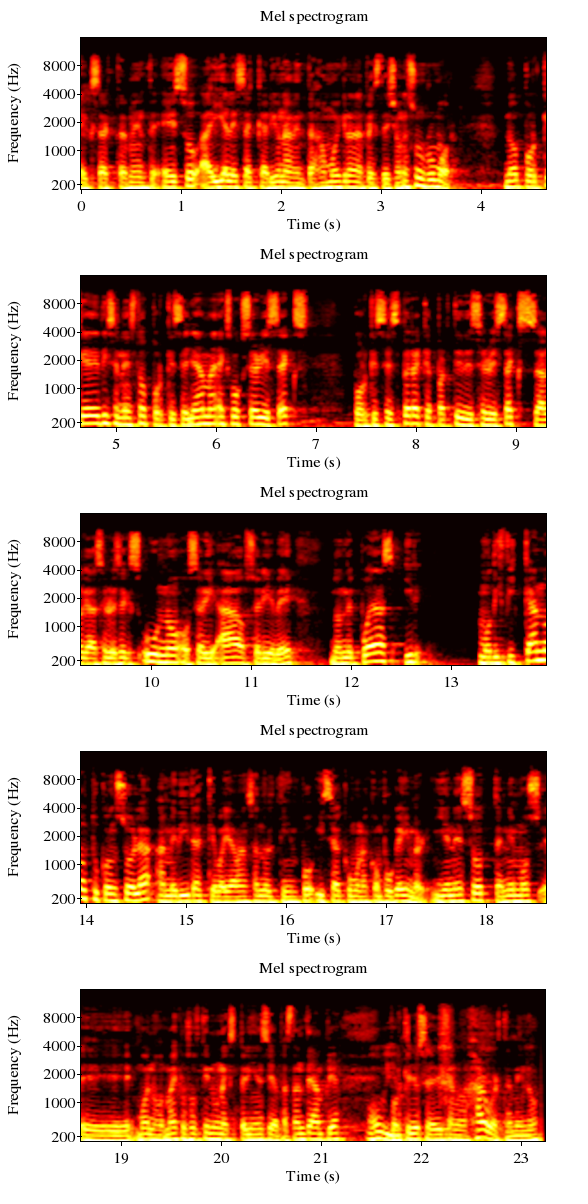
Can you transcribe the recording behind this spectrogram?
Exactamente. Eso ahí ya le sacaría una ventaja muy grande a PlayStation. Es un rumor. ¿No? ¿Por qué dicen esto? Porque se llama Xbox Series X, porque se espera que a partir de Series X salga Series X 1 o Serie A o Serie B, donde puedas ir modificando tu consola a medida que vaya avanzando el tiempo y sea como una compu gamer. Y en eso tenemos, eh, bueno, Microsoft tiene una experiencia bastante amplia porque ellos se dedican al hardware también, ¿no?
